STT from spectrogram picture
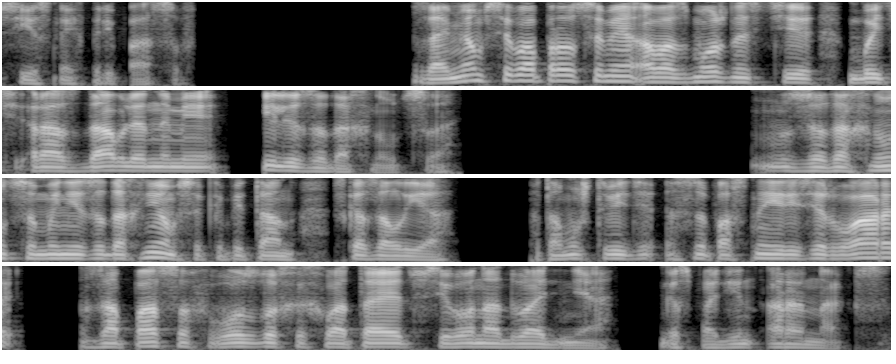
съестных припасов. Займемся вопросами о возможности быть раздавленными или задохнуться. «Задохнуться мы не задохнемся, капитан», — сказал я, «потому что ведь запасные резервуары запасов воздуха хватает всего на два дня, господин Аронакс.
